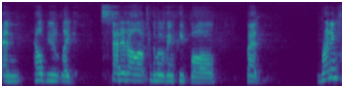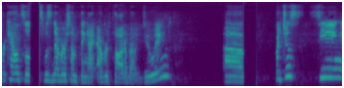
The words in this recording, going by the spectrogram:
and help you like set it all out for the moving people. But running for council was never something I ever thought about doing. Um, but just seeing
